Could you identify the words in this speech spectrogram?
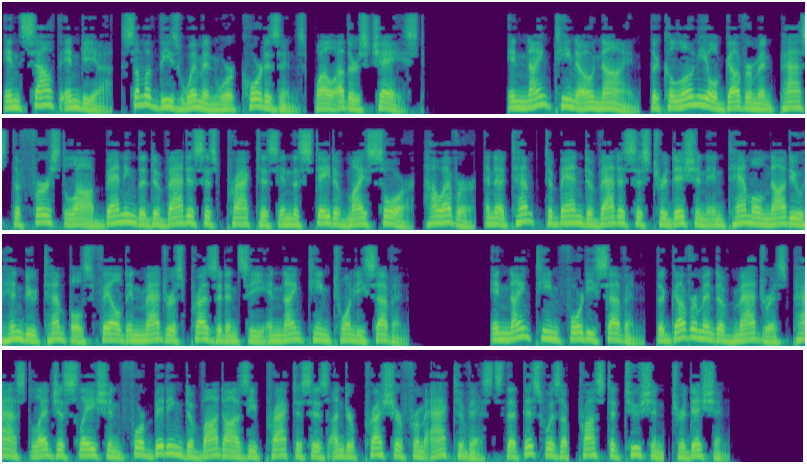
In South India, some of these women were courtesans, while others chaste. In 1909, the colonial government passed the first law banning the Devadasis practice in the state of Mysore, however, an attempt to ban Devadasis tradition in Tamil Nadu Hindu temples failed in Madras Presidency in 1927. In 1947, the government of Madras passed legislation forbidding Devadasi practices under pressure from activists that this was a prostitution tradition.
